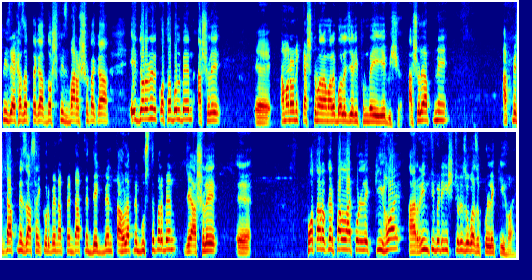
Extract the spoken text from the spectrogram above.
পিস এক হাজার টাকা, দশ পিস বারোশো টাকা, এই ধরনের কথা বলবেন। আসলে আমার অনেক কাস্টমার আমারে বলে যে রিফন ভাই, এই বিষয়। আসলে আপনি আপনারটা আপনি যাচাই করবেন আপনারটা আপনি দেখবেন, তাহলে আপনি বুঝতে পারবেন যে আসলে প্রতারকের পাল্লায় পড়লে কি হয় আর রিন্তি বেডিং স্টোরে যোগাযোগ করলে কি হয়।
